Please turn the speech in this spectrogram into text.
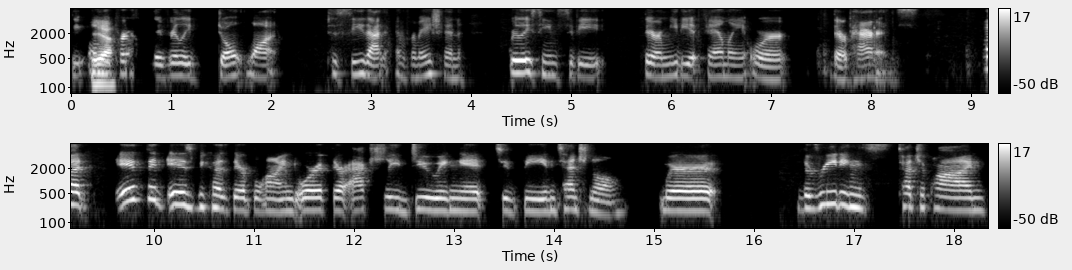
the only yeah. person they really don't want to see that information really seems to be their immediate family or their parents but if it is because they're blind or if they're actually doing it to be intentional, where the readings touch upon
